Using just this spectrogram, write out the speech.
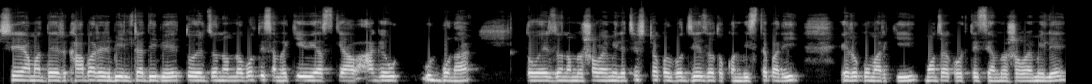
সে আমাদের খাবারের বিলটা দিবে। তো এর জন্য আমরা বলতেছি, আমরা কেউই আজকে আগে উঠ- উঠবো না। তো এর জন্য আমরা সবাই মিলে চেষ্টা করব যে যতক্ষণ ভিজতে পারি, এরকম আর কি মজা করতেছি আমরা সবাই মিলে।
